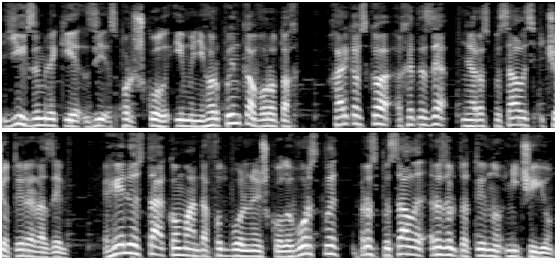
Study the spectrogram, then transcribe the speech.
Їх земляки зі спортшколи імені Горпинка в воротах Харківського ХТЗ розписались чотири рази. Геліус та команда футбольної школи Ворскли розписали результативну нічию.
